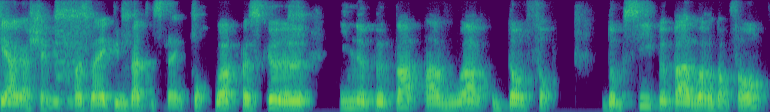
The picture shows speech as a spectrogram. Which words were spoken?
Il ne peut pas se marier avec une batte Israël. Pourquoi? Parce qu'il euh, ne peut pas avoir d'enfant. Donc, s'il ne peut pas avoir d'enfant,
